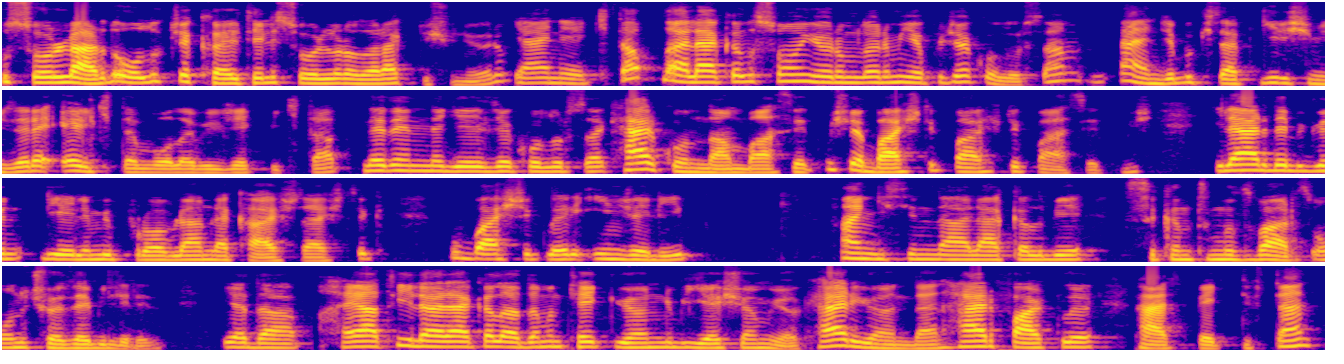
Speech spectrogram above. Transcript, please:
bu sorular da oldukça kaliteli sorular olarak düşünüyorum. Yani kitapla alakalı son yorumlarımı yapacak olursam bence bu kitap girişimcilere el kitabı olabilecek bir kitap. Nedenine gelecek olursak her konudan bahsetmiş ve başlık başlık bahsetmiş. İleride bir gün diyelim bir problemle karşılaştık. Bu başlıkları inceleyip hangisinde alakalı bir sıkıntımız varsa onu çözebiliriz. Ya da hayatıyla alakalı adamın tek yönlü bir yaşamı yok. Her yönden, her farklı perspektiften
